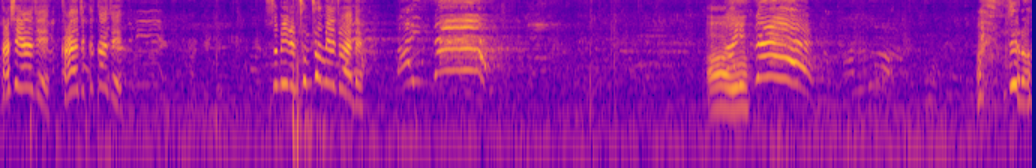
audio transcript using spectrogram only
다시 해야지. 가야지 끝까지. 수비를 촘촘히 해줘야 돼. 나이스! 아유, 나이스! 아, 힘들어.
